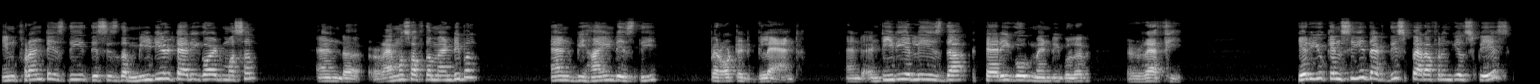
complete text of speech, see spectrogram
In front is the this is the medial pterygoid muscle and uh, ramus of the mandible. And behind is the parotid gland. And anteriorly is the pterygomandibular raphe. Here you can see that this parapharyngeal space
